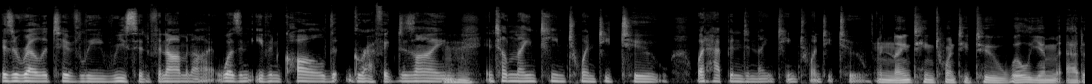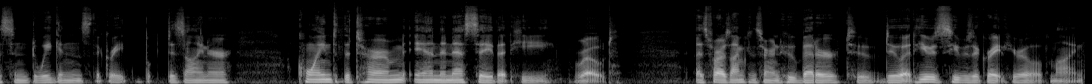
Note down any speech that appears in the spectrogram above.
is a relatively recent phenomenon. It wasn't even called graphic design mm-hmm. until 1922. What happened in 1922? In 1922, William Addison Dwiggins, the great book designer, coined the term in an essay that he wrote. As far as I'm concerned, who better to do it? He was he was a great hero of mine.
